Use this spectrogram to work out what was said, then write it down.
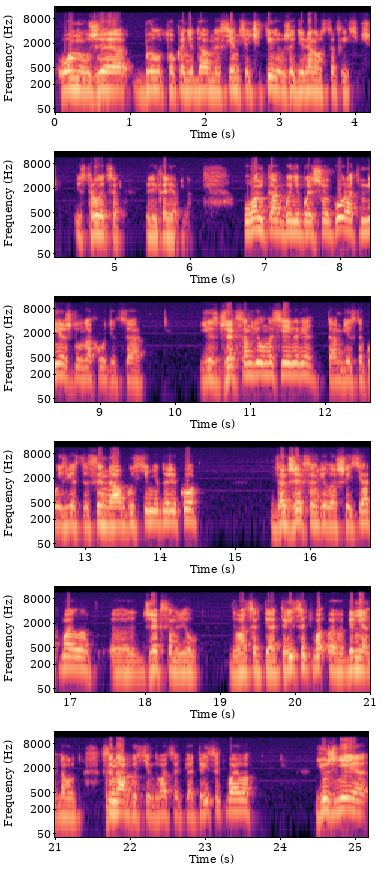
Он уже был только недавно 74, уже 90 тысяч. И строится великолепно. Он как бы небольшой город, между находится, есть Джексонвилл на севере, там есть такой известный Сен-Августе недалеко. До Джексонвилла 60 майлов, э, Джексонвилл 25-30, ма- э, вернее, наоборот, Сен-Августин 25-30 майлов. Южнее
